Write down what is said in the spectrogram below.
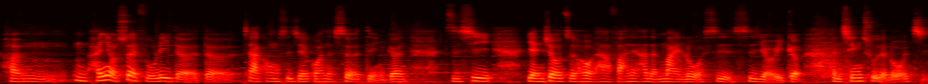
很嗯很有说服力的的架空世界观的设定，跟仔细研究之后，他发现他的脉络是是有一个很清楚的逻辑。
